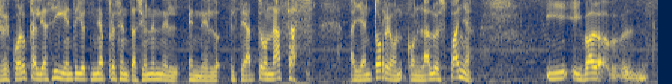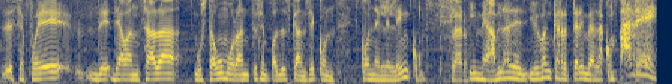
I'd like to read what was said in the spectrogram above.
recuerdo que al día siguiente yo tenía presentación en el, el Teatro Nazas, allá en Torreón, con Lalo España. Y iba, se fue de, de avanzada Gustavo Morantes, en paz descanse, con, con el elenco. Claro. Y me habla de, yo iba en carretera y me habla, compadre,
